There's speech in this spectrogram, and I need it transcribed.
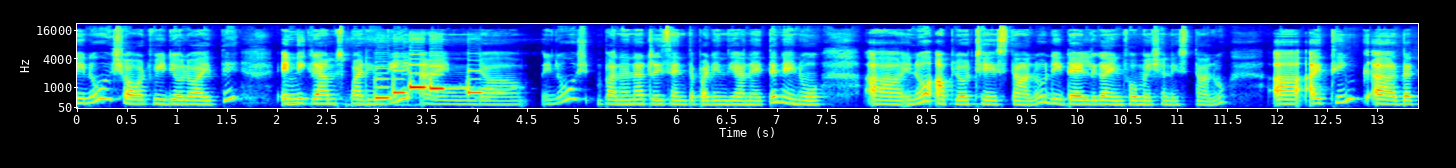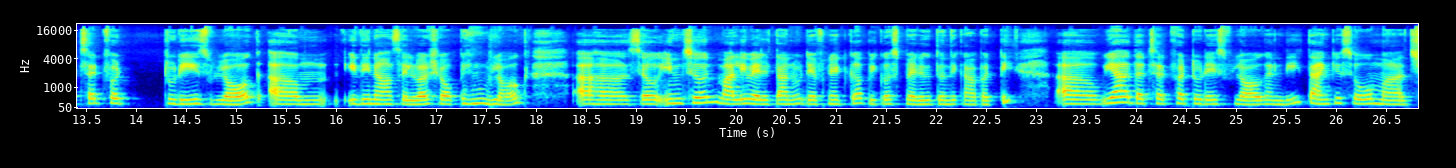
నేను షార్ట్ వీడియోలో అయితే ఎన్ని గ్రామ్స్ పడింది అండ్ యూనో బనానా ట్రీస్ ఎంత పడింది అని అయితే నేను యూనో అప్‌లోడ్ చేస్తాను. డీటెయిల్డ్‌గా ఇన్ఫర్మేషన్ ఇస్తాను. I think that's it for today's vlog. ఇది నా silver shopping vlog. So in soon మళ్ళీ వెళ్తాను డెఫినెట్‌గా బికాస్ పెరుగుతుంది కాబట్టి. Yeah that that's it for today's vlog అండి. Thank you so much.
